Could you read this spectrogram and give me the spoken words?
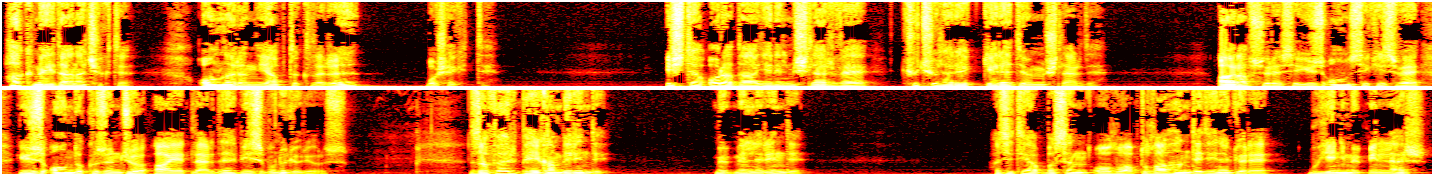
hak meydana çıktı. Onların yaptıkları boşa gitti. İşte orada yenilmişler ve küçülerek geri dönmüşlerdi. Araf suresi 118 ve 119. ayetlerde biz bunu görüyoruz. Zafer peygamberindi, müminlerindi. Hz. Abbas'ın oğlu Abdullah'ın dediğine göre bu yeni müminler,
